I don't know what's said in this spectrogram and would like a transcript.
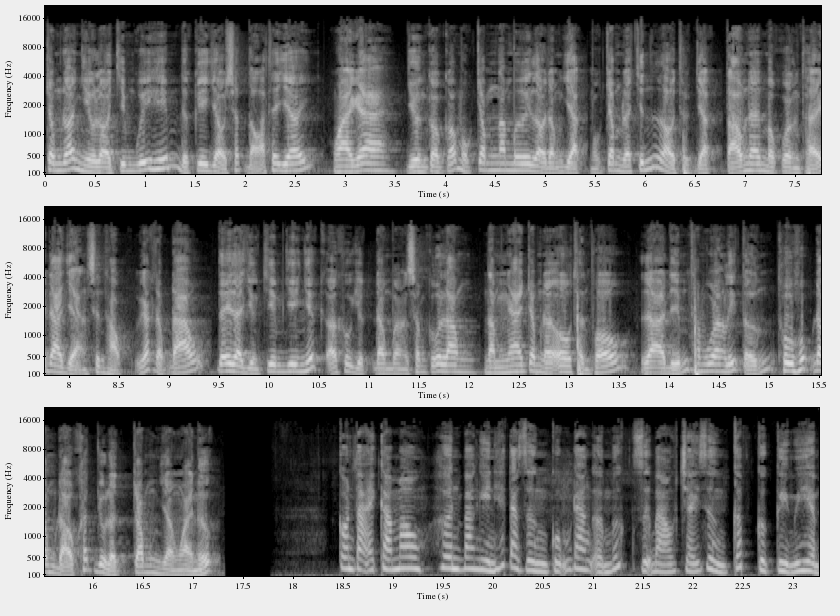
trong đó nhiều loài chim quý hiếm được ghi vào sách đỏ thế giới. Ngoài ra, vườn còn có 150 loài động vật, 109 loài thực vật, tạo nên một quần thể đa dạng sinh học rất độc đáo. Đây là vườn chim duy nhất ở khu vực đồng bằng sông Cửu Long, nằm ngay trong nội ô thành phố, là điểm tham quan lý tưởng, thu hút đông đảo khách du lịch trong và ngoài nước. Còn tại Cà Mau, hơn 3.000 hecta rừng cũng đang ở mức dự báo cháy rừng cấp cực kỳ nguy hiểm.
